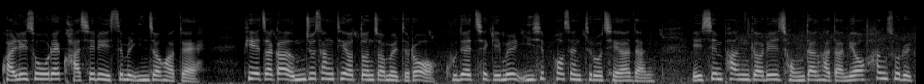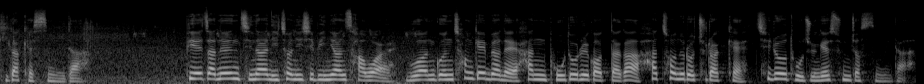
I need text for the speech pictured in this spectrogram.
관리 소홀의 과실이 있음을 인정하되 피해자가 음주 상태였던 점을 들어 군의 책임을 20%로 제한한 1심 판결이 정당하다며 항소를 기각했습니다. 피해자는 지난 2022년 4월 무안군 청계면에 한 보도를 걷다가 하천으로 추락해 치료 도중에 숨졌습니다.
